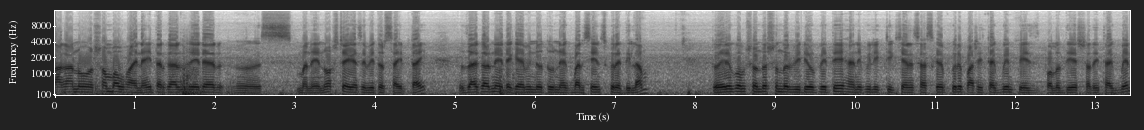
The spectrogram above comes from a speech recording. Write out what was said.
লাগানো সম্ভব হয় নাই। তার কারণে এটার মানে নষ্ট হয়ে গেছে ভিতর সাইডটাই তো যার কারণে এটাকে আমি নতুন একবার চেঞ্জ করে দিলাম। তো এরকম সুন্দর সুন্দর ভিডিও পেতে হানিফ ইলেকট্রিক চ্যানেল সাবস্ক্রাইব করে পাশেই থাকবেন পেজ ফলো দিয়ে সাথেই থাকবেন।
